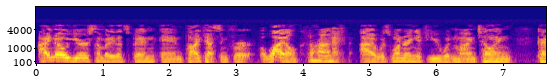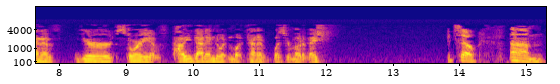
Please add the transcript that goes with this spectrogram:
I know you're somebody that's been in podcasting for a while, Uh-huh. and I was wondering if you wouldn't mind telling kind of your story of how you got into it and what kind of was your motivation. So, um,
